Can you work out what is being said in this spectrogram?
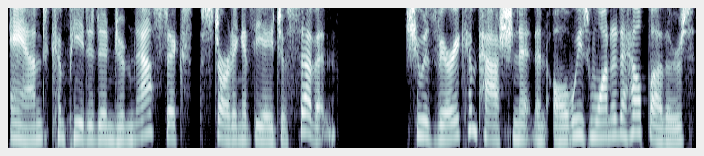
and competed in gymnastics starting at the age of seven. She was very compassionate and always wanted to help others,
